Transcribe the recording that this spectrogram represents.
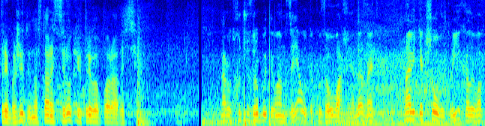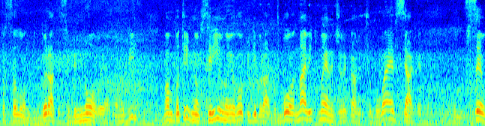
треба жити, на старості років треба порадитися. Народ, хочу зробити вам заяву, таку зауваження. Да? Знаєте, навіть якщо ви приїхали в автосалон підбирати собі новий автомобіль, вам потрібно все рівно його підібрати. Бо навіть менеджери кажуть, що буває всяке. Все,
